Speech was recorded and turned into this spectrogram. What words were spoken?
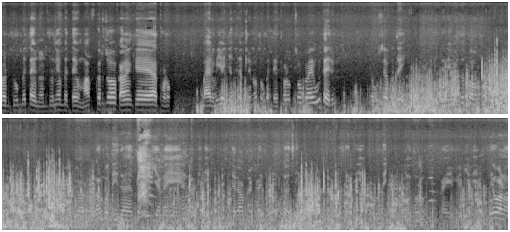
અડધું બતાવ્યું અડધું ને બતાવ્યું માફ કરજો કારણ કે આ થોડુંક બહાર વહી જતો એટલે બતાવ્યું થોડુંક છોકરાએ ઉતાર્યું. એવું છે બધું રિવાજ હતો લાંબો થઈ જાય તો મીડિયાને એન્ડ આપી દઈ જ્યારે આપણે ખાઈ પી છીએ. થોડું થઈ ગયું એટલે થોડુંક કાંઈ મીડિયાને દેવાનો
